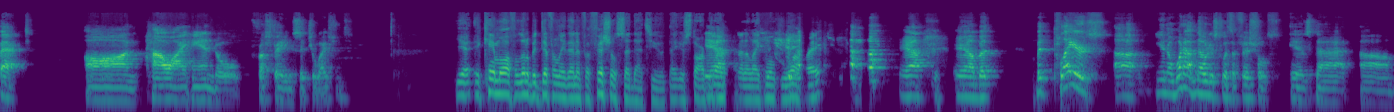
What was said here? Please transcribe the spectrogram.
effect on how I handle frustrating situations. Yeah, it came off a little bit differently than if officials said that to you, that your star yeah. kind of like woke you up, right? yeah, yeah, but but players, uh, you know, what I've noticed with officials is that um,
